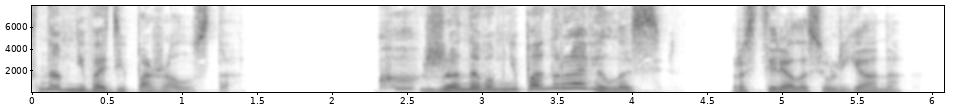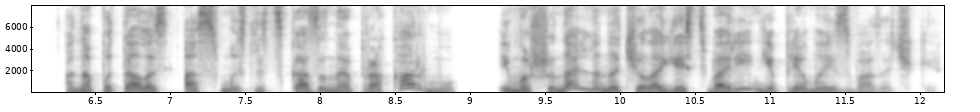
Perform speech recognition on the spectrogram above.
к нам не води, пожалуйста. Как же она вам не понравилась? Растерялась Ульяна. Она пыталась осмыслить сказанное про карму и машинально начала есть варенье прямо из вазочки.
